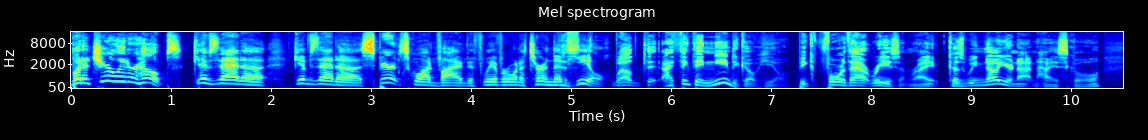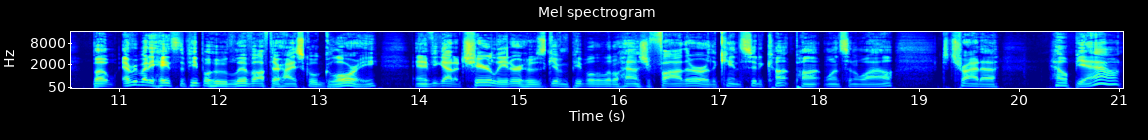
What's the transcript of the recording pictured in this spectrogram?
But a cheerleader helps. Gives that uh gives that uh spirit squad vibe if we ever want to turn them heel. Well, th- I think they need to go heel bec for that reason, right? Because we know you're not in high school, but everybody hates the people who live off their high school glory. And if you got a cheerleader who's giving people the little "How's your father?" or the Kansas City cunt punt once in a while to try to help you out,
